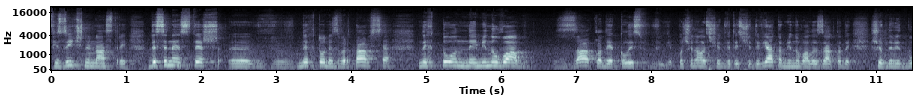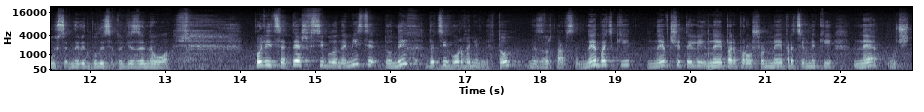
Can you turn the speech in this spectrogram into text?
фізичний настрій. ДСНС теж е, ніхто не звертався, ніхто не мінував заклади, як колись починалося ще в 2009 мінували заклади, щоб не відбувся, не відбулися тоді ЗНО. Поліція теж всі були на місці. До них, до цих органів, ніхто не звертався. Не батьки, не вчителі, не перепрошую, не працівники, не учні.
